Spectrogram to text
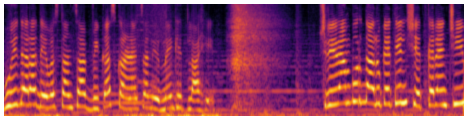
भुईदरा देवस्थानचा विकास करण्याचा निर्णय घेतला आहे. श्रीरामपूर तालुक्यातील शेतकऱ्यांची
